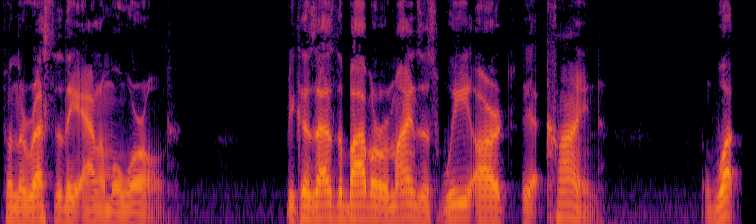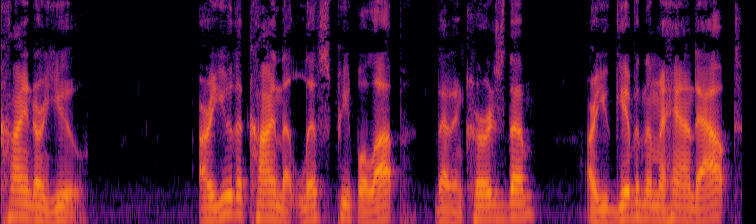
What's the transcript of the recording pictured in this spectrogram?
from the rest of the animal world? Because as the Bible reminds us, we are kind. What kind are you? Are you the kind that lifts people up that encourage them? Are you giving them a hand out?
